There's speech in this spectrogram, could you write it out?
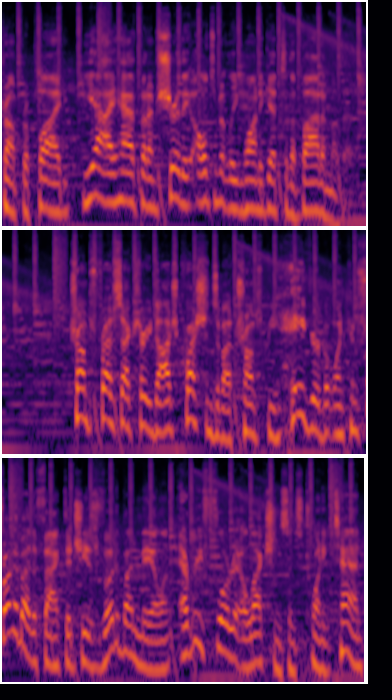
Trump replied, Yeah, I have, but I'm sure they ultimately want to get to the bottom of it. Trump's press secretary dodged questions about Trump's behavior, but when confronted by the fact that she has voted by mail in every Florida election since 2010,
